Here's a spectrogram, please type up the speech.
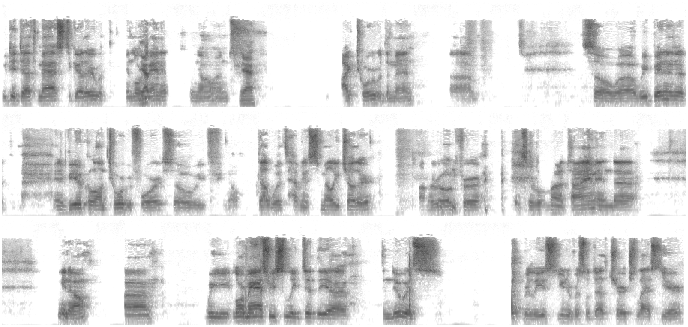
we did Death Mask together with in Lord Yep. You know, and Yeah. I toured with the man. Um, so uh, we've been in a in a vehicle on tour before, so we've you know dealt with having to smell each other on the road for a considerable amount of time, and uh, you know, um, we Lord Mantis recently did the uh, the newest release, Universal Death Church, last year,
